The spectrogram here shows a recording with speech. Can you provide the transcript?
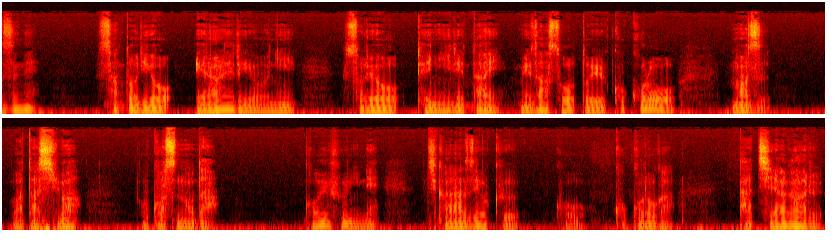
ずね悟りを得られるようにそれを手に入れたい目指そうという心をまず私は起こすのだ。こういうふうにね力強くこう心が立ち上がる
